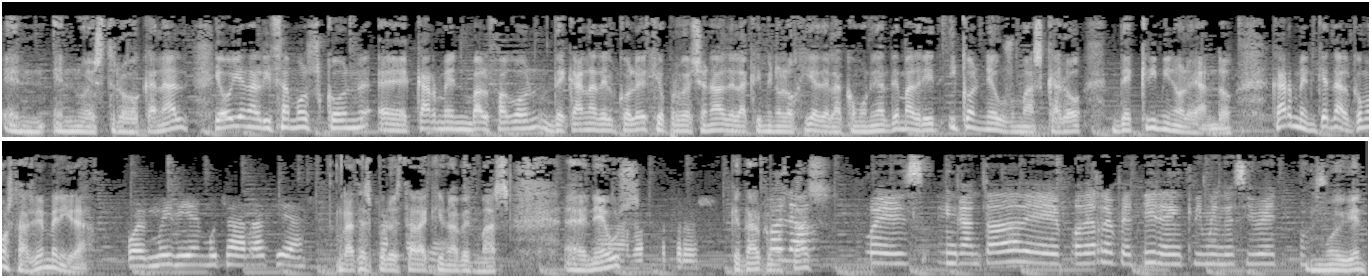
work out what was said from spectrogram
en, en nuestro canal. Y hoy analizamos con eh, Carmen Balfagón, decana del Colegio Profesional de la Criminología de la Comunidad de Madrid, y con Neus Máscaro, de Criminoleando. Carmen, ¿qué tal? ¿Cómo estás? Bienvenida. Pues muy bien, muchas gracias. Gracias por estar aquí una vez más. Eh, Neus, ¿qué tal? ¿Cómo Hola, estás? Pues encantada de poder repetir en Crímenes Ibéricos. Muy bien,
